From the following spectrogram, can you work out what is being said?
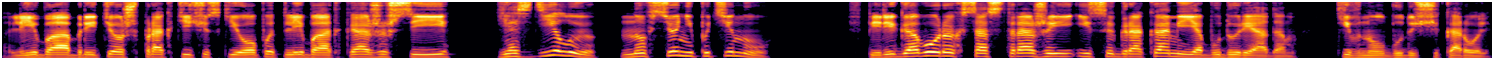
Либо обретешь практический опыт, либо откажешься и... Я сделаю, но все не потяну. «В переговорах со стражей и с игроками я буду рядом», — кивнул будущий король.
